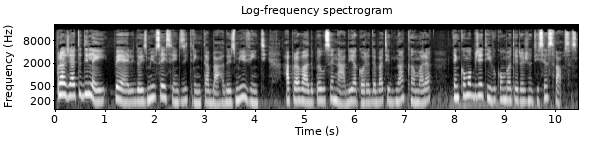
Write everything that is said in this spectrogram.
Projeto de lei PL 2630-2020, aprovado pelo Senado e agora debatido na Câmara, tem como objetivo combater as notícias falsas.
